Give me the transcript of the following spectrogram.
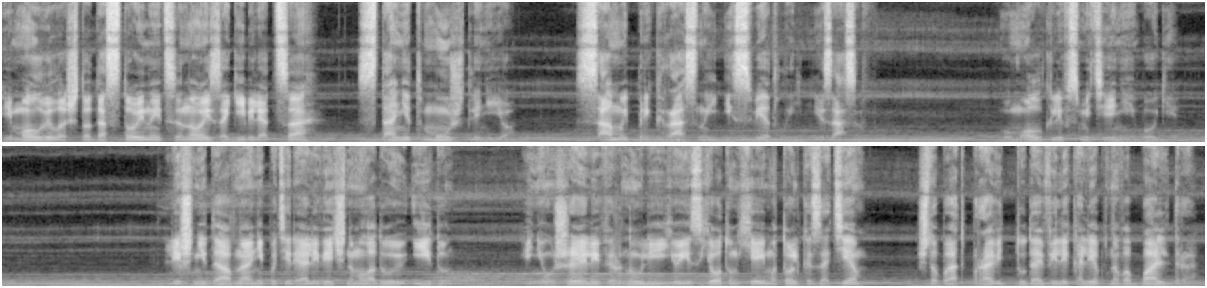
и молвила, что достойной ценой за гибель отца станет муж для нее, самый прекрасный и светлый из асов. Умолкли в смятении боги. Лишь недавно они потеряли вечно молодую Идун, и неужели вернули ее из Йотунхейма только за тем, чтобы отправить туда великолепного Бальдра —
